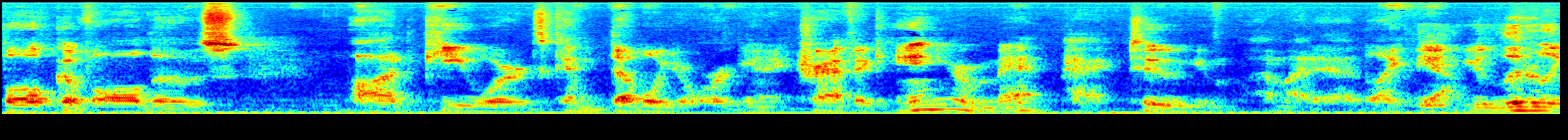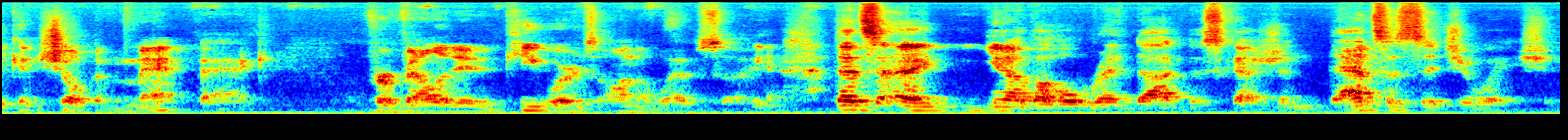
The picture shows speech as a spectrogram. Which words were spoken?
bulk of all those odd keywords can double your organic traffic and your map pack too, you, I might add. Like Yeah. you, you literally can show up in map pack for validated keywords on the website. Yeah. That's a you know the whole red dot discussion. That's a situation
